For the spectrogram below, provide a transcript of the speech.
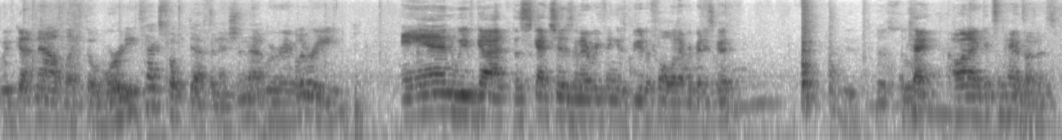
We've got now like the wordy textbook definition that we were able to read, And we've got the sketches and everything is beautiful and everybody's good. Okay, I want to get some hands on this.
